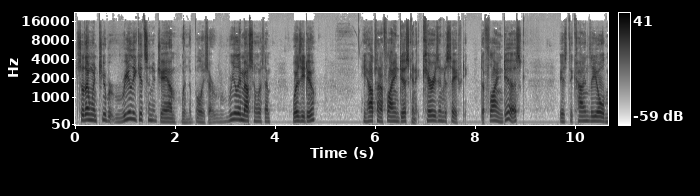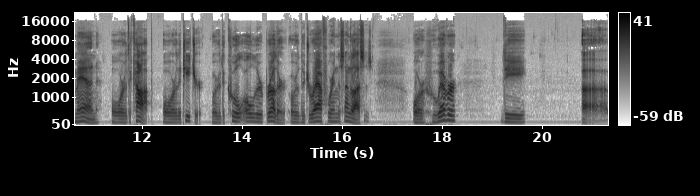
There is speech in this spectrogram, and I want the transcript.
So then when Q*bert really gets in a jam, when the bullies are really messing with him, what does he do? He hops on a flying disc and it carries him to safety. The flying disc is the kindly old man, or the cop, or the teacher, or the cool older brother, or the giraffe wearing the sunglasses, or whoever the uh,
